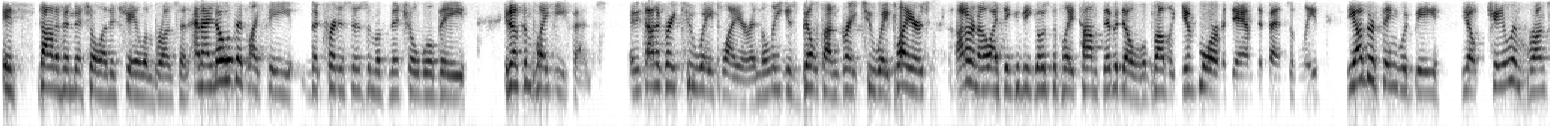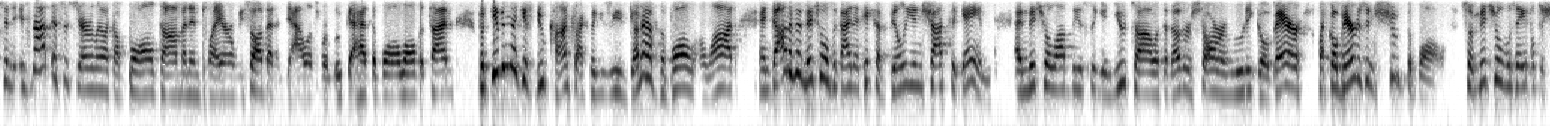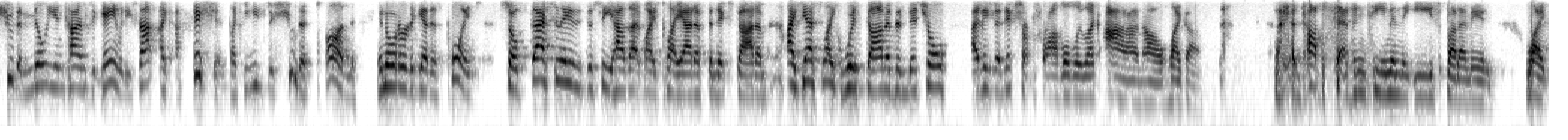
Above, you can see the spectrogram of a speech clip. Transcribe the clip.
it's Donovan Mitchell and it's Jalen Brunson. And I know that like the the criticism of Mitchell will be he doesn't play defense. And he's not a great two-way player, and the league is built on great two-way players. I don't know. I think if he goes to play Tom Thibodeau, he'll probably give more of a damn defensively. The other thing would be, you know, Jalen Brunson is not necessarily like a ball-dominant player. We saw that in Dallas where Luka had the ball all the time. But given like his new contract, like he's going to have the ball a lot. And Donovan Mitchell is a guy that takes a billion shots a game. And Mitchell, obviously, in Utah with another star in Rudy Gobert, like Gobert doesn't shoot the ball. So Mitchell was able to shoot a million times a game, and he's not like efficient. Like he needs to shoot a ton in order to get his points. So fascinated to see how that might play out if the Knicks got him. I guess like with Donovan Mitchell, I think the Knicks are probably like I don't know, like a like a top seven team in the East. But I mean, like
